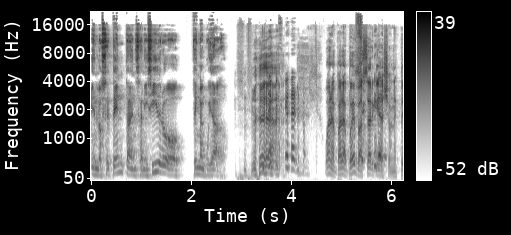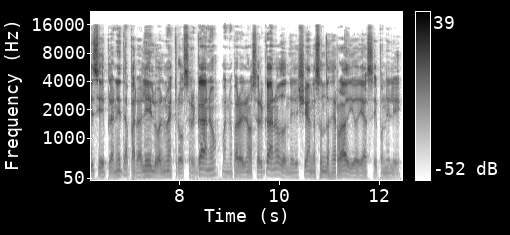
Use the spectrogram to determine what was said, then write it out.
en los 70 en San Isidro, tengan cuidado. Bueno, para, puede pasar que haya una especie de planeta paralelo al nuestro o cercano, bueno, paralelo o cercano, donde le llegan las ondas de radio de hace, ponele,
